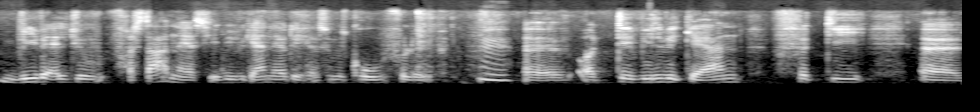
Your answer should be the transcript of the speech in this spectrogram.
vi valgte jo fra starten af at sige, at vi vil gerne lave det her som et gruppeforløb. Mm. Øh, og det vil vi gerne, fordi øh,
